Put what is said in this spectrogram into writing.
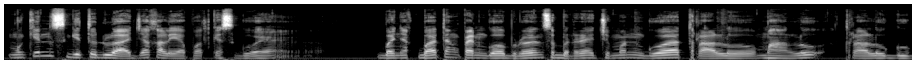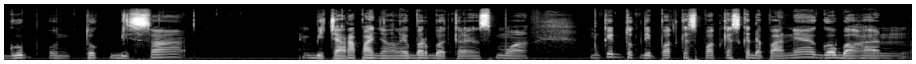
mungkin segitu dulu aja kali ya podcast gue. Banyak banget yang pengen gue obrolin sebenarnya, cuman gue terlalu malu, terlalu gugup untuk bisa bicara panjang lebar buat kalian semua. Mungkin untuk di podcast podcast ke depannya gue bahkan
